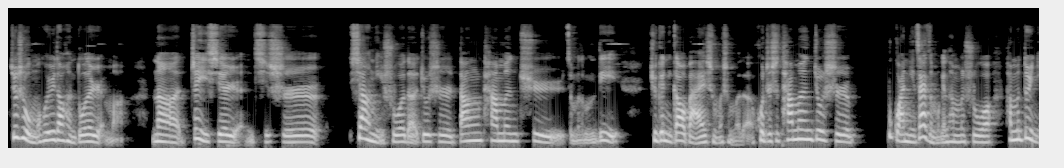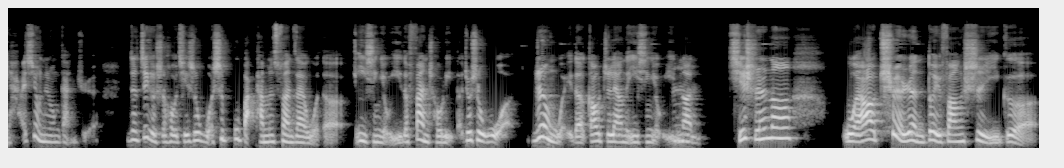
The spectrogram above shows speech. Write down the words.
就是我们会遇到很多的人嘛，那这些人其实像你说的，就是当他们去怎么怎么地去跟你告白什么什么的，或者是他们就是不管你再怎么跟他们说，他们对你还是有那种感觉。那这个时候，其实我是不把他们算在我的异性友谊的范畴里的，就是我认为的高质量的异性友谊。嗯那其实呢，我要确认对方是一个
